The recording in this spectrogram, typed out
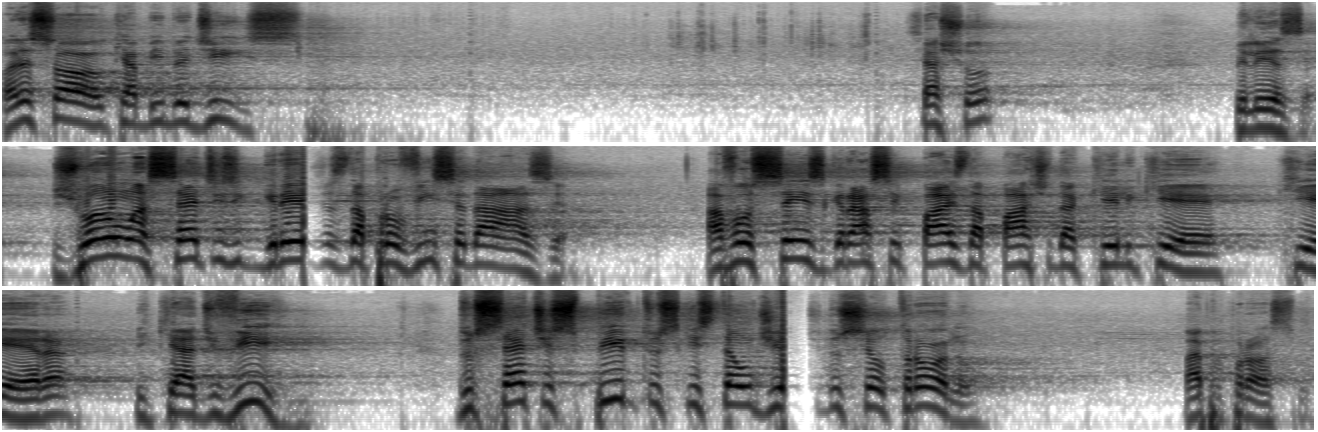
Olha só o que a Bíblia diz. Você achou? Beleza. João, as sete igrejas da província da Ásia. A vocês, graça e paz da parte daquele que é, que era e que há de vir. Dos sete espíritos que estão diante do seu trono. Vai para o próximo.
